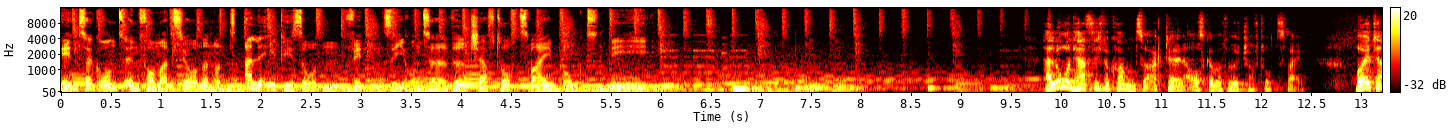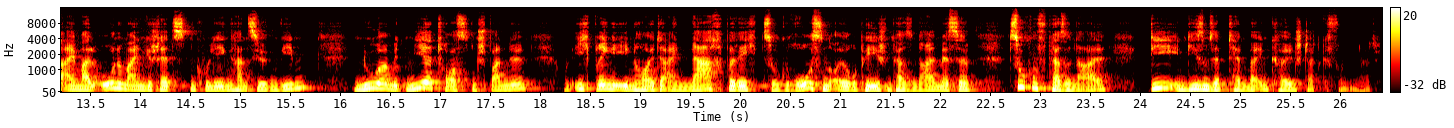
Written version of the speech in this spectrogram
Hintergrundinformationen und alle Episoden finden Sie unter wirtschafthoch2.de. Hallo und herzlich willkommen zur aktuellen Ausgabe von Wirtschaft hoch 2. Heute einmal ohne meinen geschätzten Kollegen Hans-Jürgen Wieben, nur mit mir, Thorsten Spandl, und ich bringe Ihnen heute einen Nachbericht zur großen europäischen Personalmesse Zukunft Personal, die in diesem September in Köln stattgefunden hat.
